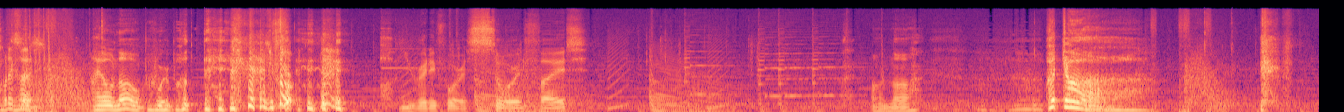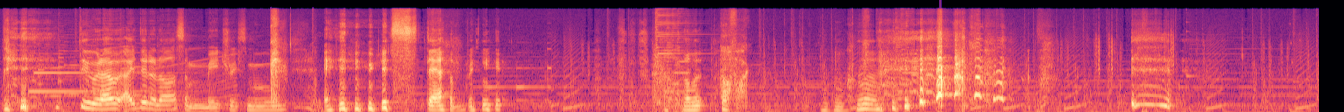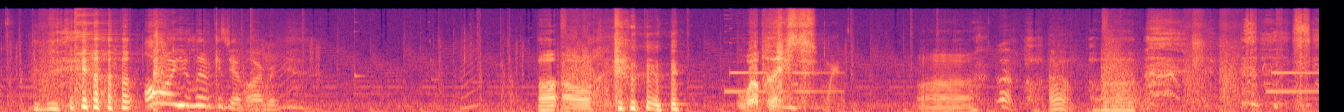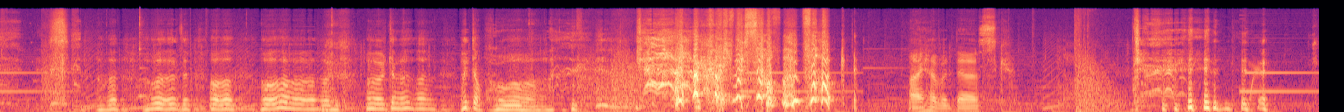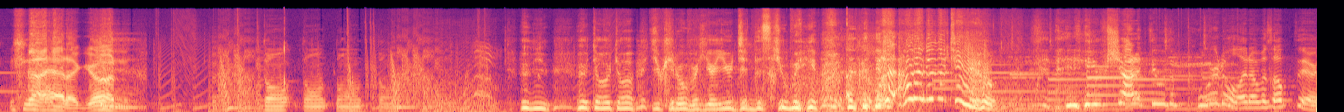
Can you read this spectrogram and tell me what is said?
What is this? I don't know, but we're both dead. You ready for a sword fight? Oh no. Dude, I, I did an awesome Matrix move, and you just stabbed me. Helmet. Oh fuck. oh, you live because you have armor. Uh-oh. Well placed. uh... Oh. I crushed myself! Fuck! I have a desk. I had a gun. Don't, don't, don't, don't. You, don't, don't, you get over here, you did this to me! What? How did I do that to you? you shot it through the portal and I was up there.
